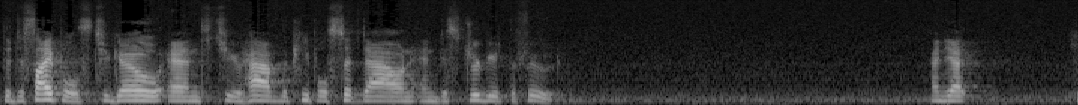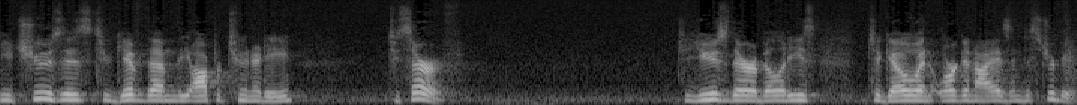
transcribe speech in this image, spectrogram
the disciples to go and to have the people sit down and distribute the food. And yet, he chooses to give them the opportunity to serve, to use their abilities to go and organize and distribute.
